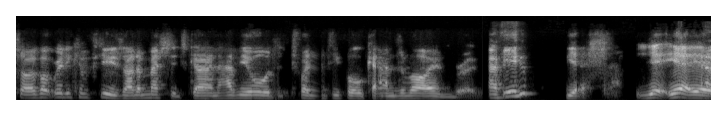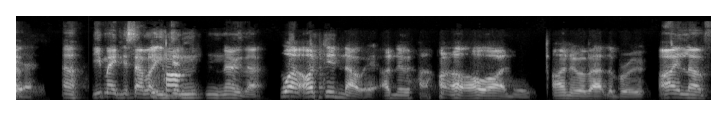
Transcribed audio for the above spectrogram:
So I got really confused. I had a message going, Have you ordered 24 cans of Irn-Bru? Have you? Yes. Yeah, yeah, yeah. yeah. Oh, you made it sound like You you, didn't know that. Well, I did know it. I knew. Oh, I knew. I knew about the brute. I love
